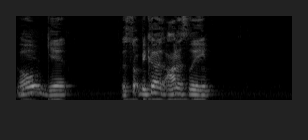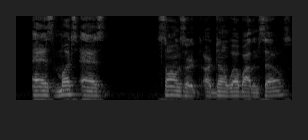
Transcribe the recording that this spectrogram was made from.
Go get the story. because honestly, as much as songs are, are done well by themselves,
